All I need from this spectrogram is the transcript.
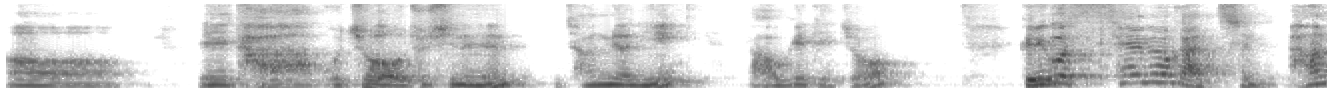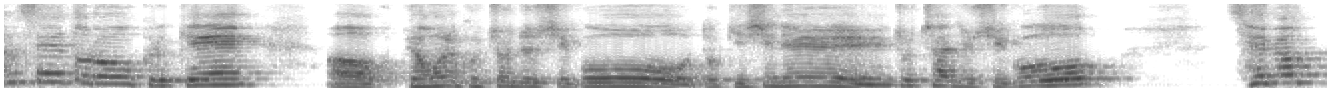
어, 예, 다 고쳐주시는 장면이 나오게 되죠. 그리고 새벽 아침, 밤새도록 그렇게 어, 병을 고쳐주시고 또 귀신을 쫓아주시고 새벽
